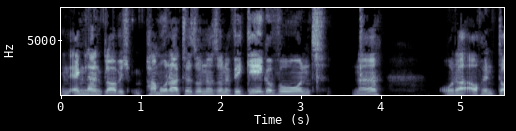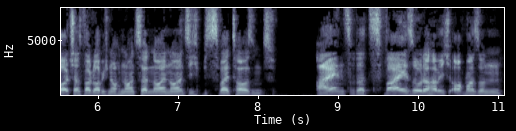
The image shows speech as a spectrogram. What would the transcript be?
in England, glaube ich, ein paar Monate so eine so eine WG gewohnt, ne? Oder auch in Deutschland, das war glaube ich noch 1999 bis 2001 oder zwei so, da habe ich auch mal so, ein,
